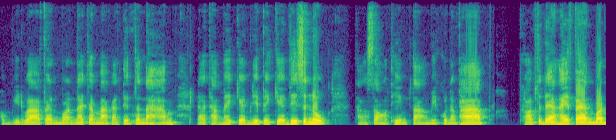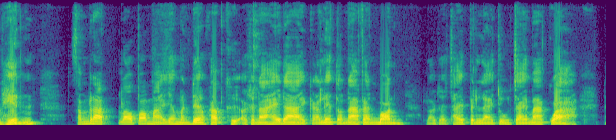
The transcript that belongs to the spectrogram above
ผมคิดว่าแฟนบอลน่าจะมากันเต็มสนาม และทำให้เกมนี้เป็นเกมที่สนุกทั้ง 2 ทีมต่างมีคุณภาพ พร้อมแสดงให้แฟนบอลเห็นสำหรับเราเป้าหมายยังเหมือนเดิมครับ คือเอาชนะให้ได้การเล่นต่อหน้าแฟนบอล เราจะใช้เป็นแรงจูงใจมากกว่า ใน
